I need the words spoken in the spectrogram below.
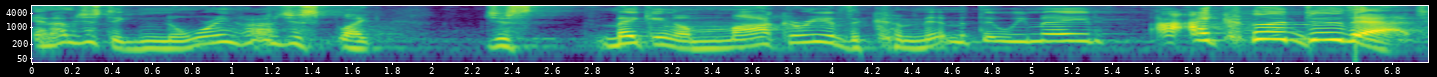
and I'm just ignoring her. I'm just like, just making a mockery of the commitment that we made. I, I could do that.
